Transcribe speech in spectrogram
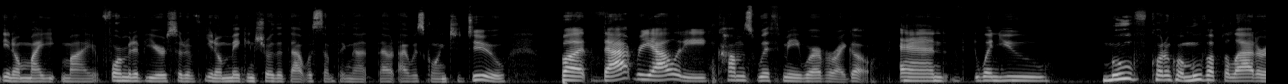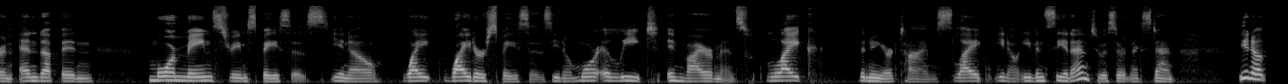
you know my my formative years sort of you know making sure that that was something that that I was going to do but that reality comes with me wherever I go and when you move quote unquote move up the ladder and end up in more mainstream spaces you know white whiter spaces you know more elite environments like the New York Times like you know even CNN to a certain extent. You know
